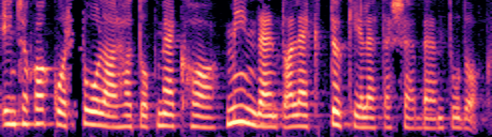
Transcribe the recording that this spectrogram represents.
én csak akkor szólalhatok meg, ha mindent a legtökéletesebben tudok.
